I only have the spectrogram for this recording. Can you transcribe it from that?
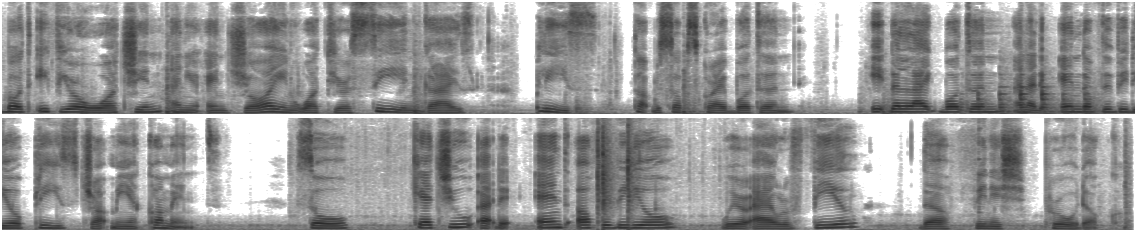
But if you're watching and you're enjoying what you're seeing guys please tap the subscribe button hit the like button and at the end of the video please drop me a comment. So catch you at the end of the video where I reveal the finished product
